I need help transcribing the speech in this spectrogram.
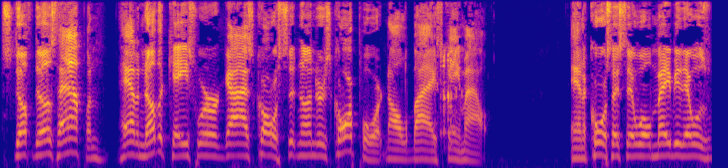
stuff does happen. Had another case where a guy's car was sitting under his carport and all the bags came out. And of course they said, well, maybe there was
